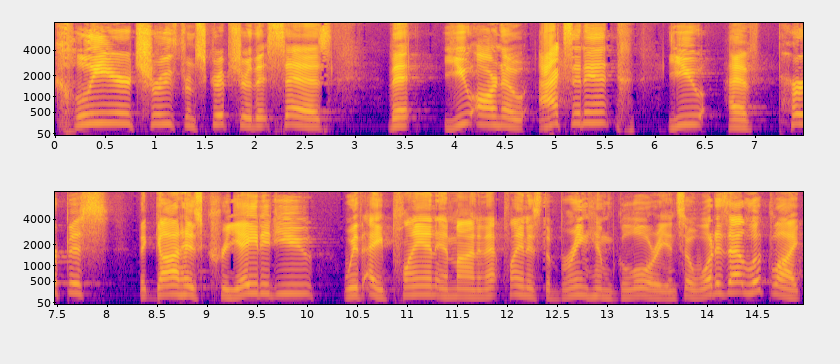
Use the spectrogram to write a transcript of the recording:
clear truth from Scripture that says that you are no accident, you have purpose, that God has created you with a plan in mind, and that plan is to bring Him glory. And so, what does that look like?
